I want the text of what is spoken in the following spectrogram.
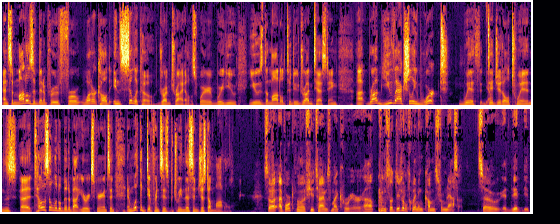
And some models have been approved for what are called in silico drug trials, where, where you use the model to do drug testing. Uh, Rob, you've actually worked with digital twins. Uh, tell us a little bit about your experience and, and what the difference is between this and just a model. So I've worked with them a few times in my career. Uh, so digital twinning comes from NASA. So it,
